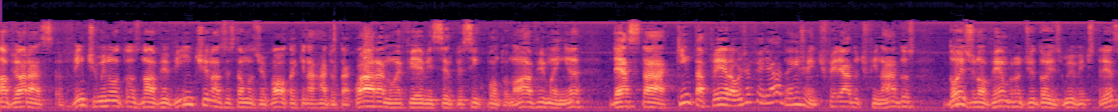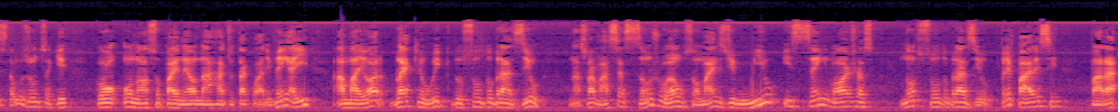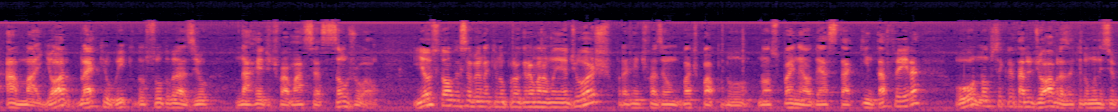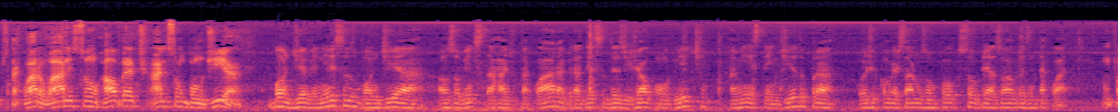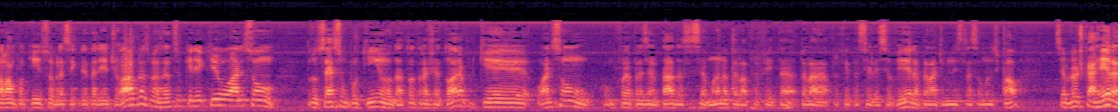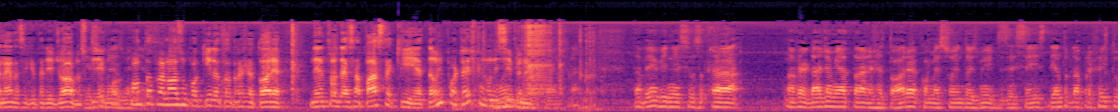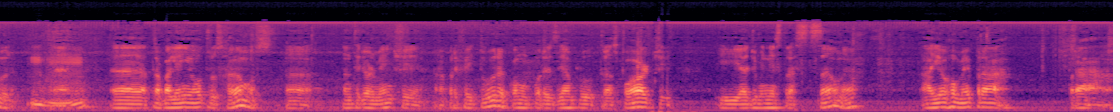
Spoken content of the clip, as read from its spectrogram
9 horas 20 minutos, 9 e 20. Nós estamos de volta aqui na Rádio Taquara, no FM 105.9, manhã desta quinta-feira. Hoje é feriado, hein, gente? Feriado de finados, 2 de novembro de 2023. Estamos juntos aqui com o nosso painel na Rádio Taquara. E vem aí a maior Black Week do sul do Brasil, nas farmácias São João. São mais de 1.100 lojas no sul do Brasil. Prepare-se para a maior Black Week do sul do Brasil na rede de farmácia São João. E eu estou recebendo aqui no programa na manhã de hoje, para a gente fazer um bate-papo no nosso painel desta quinta-feira, o novo secretário de obras aqui do município de Taquara, o Alisson Halbert. Alisson, bom dia. Bom dia, Vinícius. Bom dia aos ouvintes da Rádio Taquara. Agradeço desde já o convite, a mim estendido, para hoje conversarmos um pouco sobre as obras em Taquara. Vamos falar um pouquinho sobre a Secretaria de Obras, mas antes eu queria que o Alisson trouxesse um pouquinho da tua trajetória, porque o Alisson, como foi apresentado essa semana pela prefeita, pela prefeita Celia Silveira, pela administração municipal, servidor de carreira, né, da Secretaria de Obras. Isso Queria mesmo, conta para nós um pouquinho da tua trajetória dentro dessa pasta que é tão importante para o município, né? né? Tá bem, Vinícius. Ah, na verdade, a minha trajetória começou em 2016 dentro da prefeitura. Uhum. Ah, trabalhei em outros ramos ah, anteriormente à prefeitura, como por exemplo transporte e administração, né? Aí eu arrumei para para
